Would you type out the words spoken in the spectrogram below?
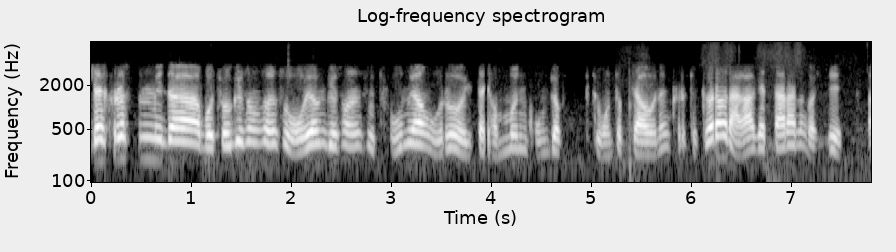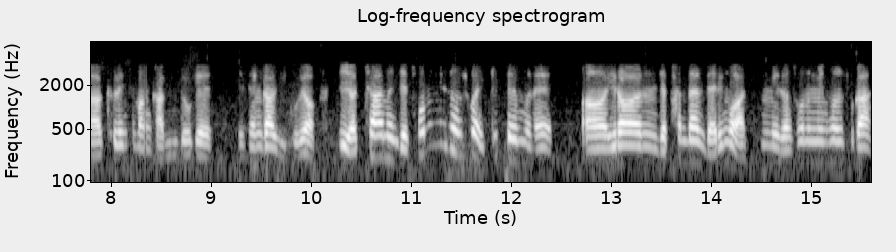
네, 그렇습니다. 뭐 조규성 선수, 오영규 선수 두 명으로 일단 전문 공격 원톱 자원은 그렇게 끌어나가겠다라는 것이 아, 클린스만 감독의 생각이고요. 이제 여차하면 이제 손흥민 선수가 있기 때문에 어, 이런 이제 판단을 내린 것 같습니다. 손흥민 선수가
